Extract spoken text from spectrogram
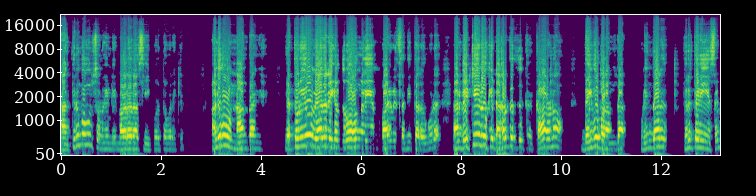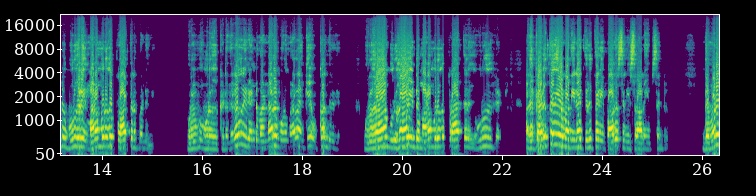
நான் திரும்பவும் சொல்கின்றேன் மகர ராசியை பொறுத்த வரைக்கும் அனுபவம் நான் தாங்க. எத்தனையோ வேதனைகள் துரோகங்களை என் வாழ்வில் சந்தித்தாலும் கூட நான் வெற்றியை நோக்கி நகர்ந்ததுக்கு காரணம் தெய்வ பலம் தான் முடிந்தால் திருத்தணியை சென்று முருகனை மனமுருக பிரார்த்தனை பண்ணுங்க. ஒரு ஒரு கிட்டத்தட்ட ஒரு ரெண்டு மணி நேரம் மூணு மணி நேரம் அங்கேயே உட்கார்ந்துருங்க. முருகா முருகா என்று மனமுருக பிரார்த்தனை உருகுங்கள். அதுக்கு அடுத்ததே பாத்தீங்கன்னா திருத்தணி பாதசனீஸ்வர ஆலயம் சென்று. இந்த முறை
